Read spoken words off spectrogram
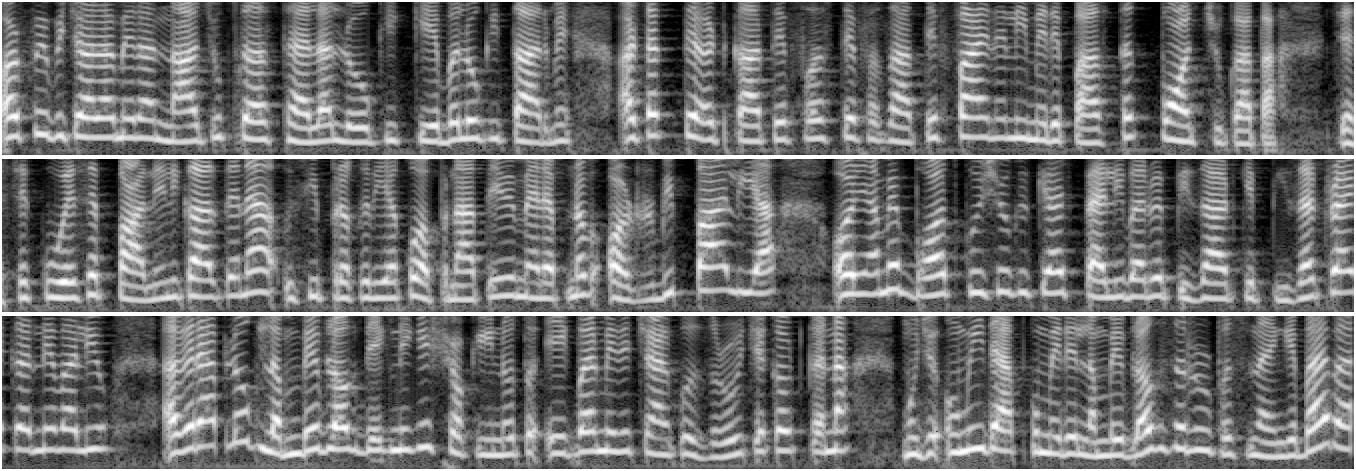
और फिर बेचारा मेरा नाजुक थैला लोगों की केबलों की तार में अटकते, अटकाते, फंसते, फंसाते फाइनली मेरे पास तक पहुँच चुका था। जैसे कुएँ से पानी निकालते ना, उसी प्रक्रिया को अपनाते हुए मैंने अपना ऑर्डर भी पा लिया। और यहाँ मैं बहुत खुश हूँ क्योंकि आज पहली बार मैं पिज़्ज़ा हट के पिज़्ज़ा ट्राई करने वाली हूँ। अगर आप लोग लंबे ब्लॉग देखने के शौकीन हो तो एक बार मेरे चैनल को ज़रूर चेकआउट करना। मुझे उम्मीद है आपको मेरे लंबे ब्लॉग ज़रूर पसंद आएँगे। बाय बाय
